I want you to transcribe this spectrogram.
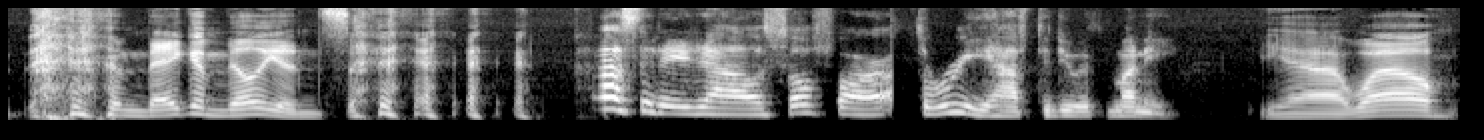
Mega Millions. Fascinating how so far three have to do with money. Yeah, well,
